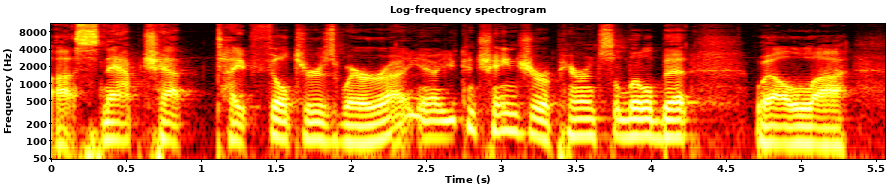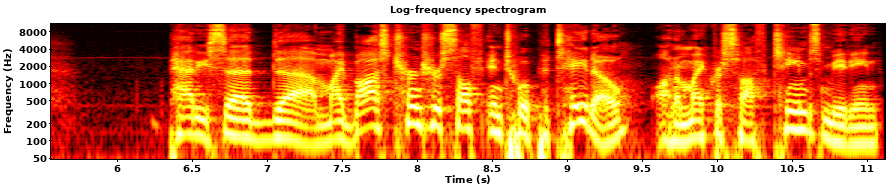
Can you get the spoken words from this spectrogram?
uh, Snapchat type filters where uh, you know you can change your appearance a little bit. Well, uh, Patty said, uh, My boss turned herself into a potato on a Microsoft Teams meeting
